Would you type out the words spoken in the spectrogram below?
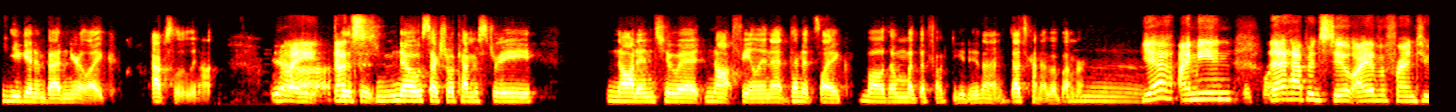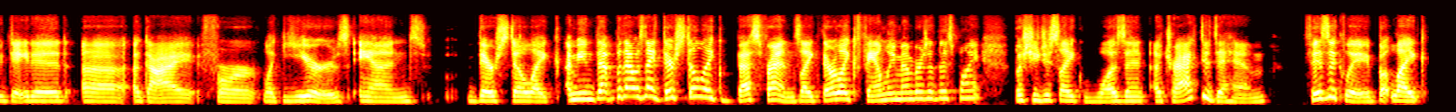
you get in bed and you're like absolutely not. Yeah. Right. That's this is no sexual chemistry not into it not feeling it then it's like well then what the fuck do you do then that's kind of a bummer Mm, yeah. I mean, that happens too. I have a friend who dated uh, a guy for like years and they're still like I mean that but that was nice. They're still like best friends. Like they're like family members at this point, but she just like wasn't attracted to him physically, but like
